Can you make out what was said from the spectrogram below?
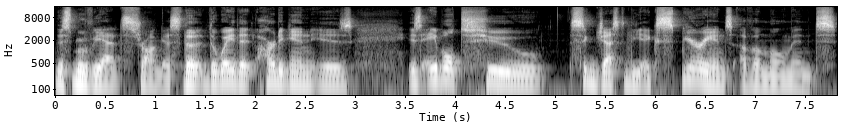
this movie at its strongest. The the way that Hartigan is is able to suggest the experience of a moment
